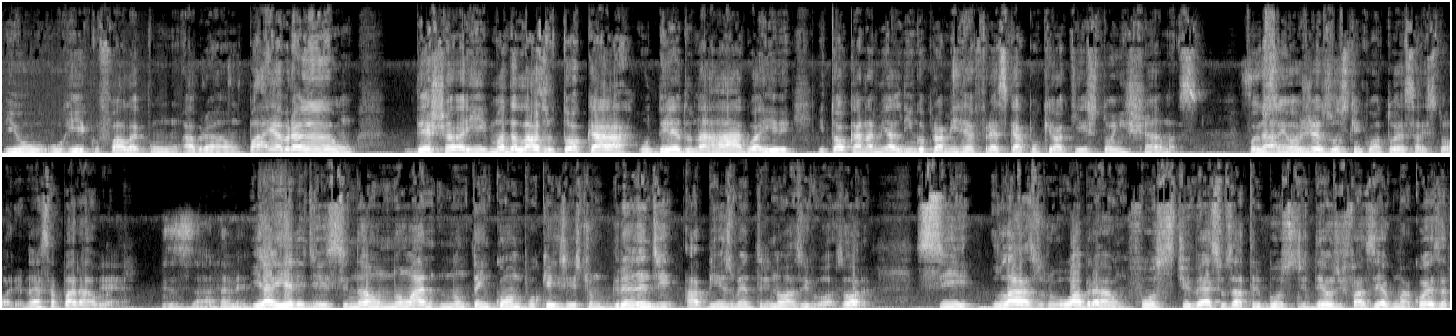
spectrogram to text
E o, o rico fala com Abraão: Pai Abraão, deixa aí, manda Lázaro tocar o dedo na água aí e tocar na minha língua para me refrescar, porque eu aqui estou em chamas. Foi Exatamente. o Senhor Jesus quem contou essa história, né, essa parábola. É, exatamente. E aí ele disse: não, não, há, não tem como, porque existe um grande abismo entre nós e vós. Ora, se Lázaro ou Abraão fosse tivesse os atributos de Deus de fazer alguma coisa,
